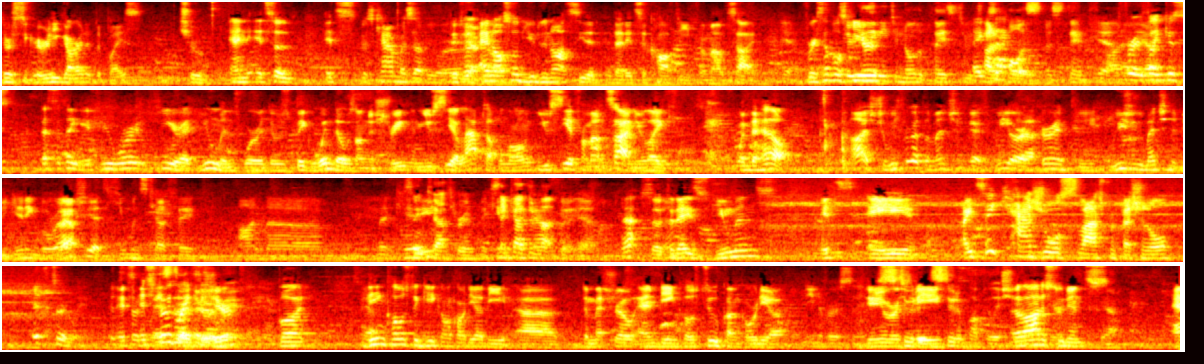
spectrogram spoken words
there's security guard at the place, True. and it's a it's. There's cameras everywhere. because- And also, you do not see that, that it's a coffee from outside. Yeah. For example, So here, you really need to know the place to try to pull a, Exactly. a stint. Yeah. for, it's like, cause that's the thing. If you were here at Humans, where there's big windows on the street, and you see a laptop alone, you see it from outside, and you're like, what the hell? Ah, should we forgot to mention, guys? We are Yeah. currently. We usually mention the beginning, but we're Yeah. actually at Humans Cafe on uh, Mackay. St. Catherine. Mackay St. Catherine Cafe, yeah. Yeah. So today's Humans, it's a, I'd say casual slash professional. It's third way. It's, third it's way. third rate third for sure, but Yeah. being close to Guy-Concordia, the uh, the metro, and being close to Concordia, university. the university, Student, student population. a lot of Yeah. students, Yeah.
